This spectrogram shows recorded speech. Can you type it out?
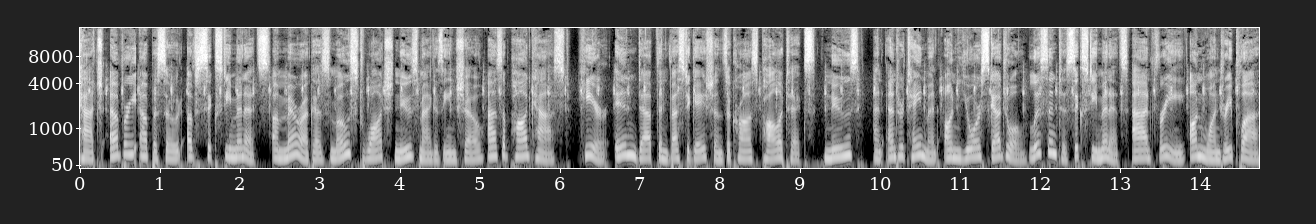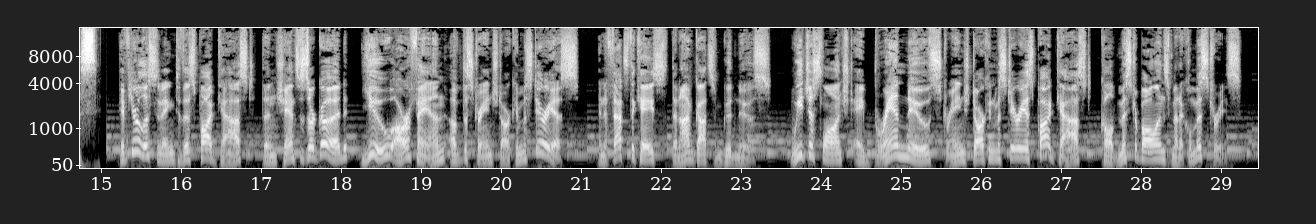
Catch every episode of 60 Minutes, America's most watched news magazine show, as a podcast. Hear in depth investigations across politics, news, and entertainment on your schedule. Listen to 60 Minutes ad free on Wondery Plus. If you're listening to this podcast, then chances are good you are a fan of The Strange, Dark, and Mysterious. And if that's the case, then I've got some good news. We just launched a brand new Strange, Dark, and Mysterious podcast called Mr. Ballen's Medical Mysteries.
